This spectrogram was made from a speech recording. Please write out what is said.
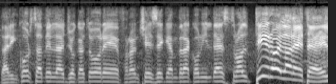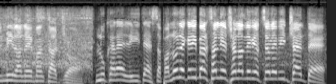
La rincorsa del giocatore francese che andrà con il destro al tiro e la rete. Il Milan è in vantaggio. Lucarelli di testa, pallone che ribalza lì e c'è la deviazione vincente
